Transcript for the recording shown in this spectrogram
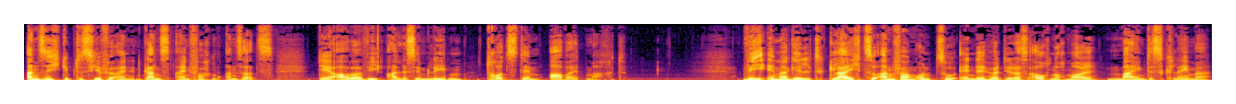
An sich gibt es hierfür einen ganz einfachen Ansatz, der aber wie alles im Leben trotzdem Arbeit macht. Wie immer gilt, gleich zu Anfang und zu Ende hört ihr das auch nochmal, mein Disclaimer.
